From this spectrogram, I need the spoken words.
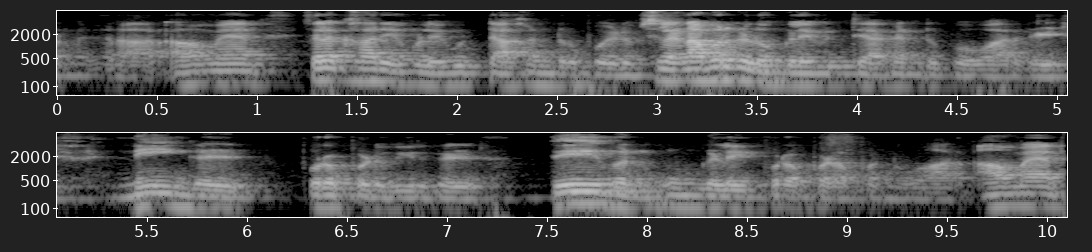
பண்ணுகிறார். அவன் சில காரியங்களை விட்டு அகன்று போயிடும். சில நபர்கள் உங்களை விட்டு அகன்று போவார்கள். நீங்கள் புறப்படுவீர்கள். தேவன் உங்களை புறப்பட பண்ணுவார். ஆமேன்.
